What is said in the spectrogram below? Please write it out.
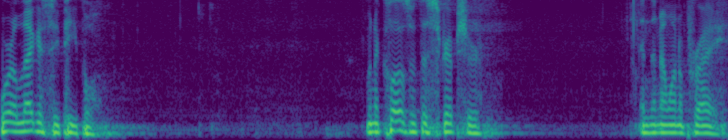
we're a legacy people. I'm going to close with the scripture, and then I want to pray.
